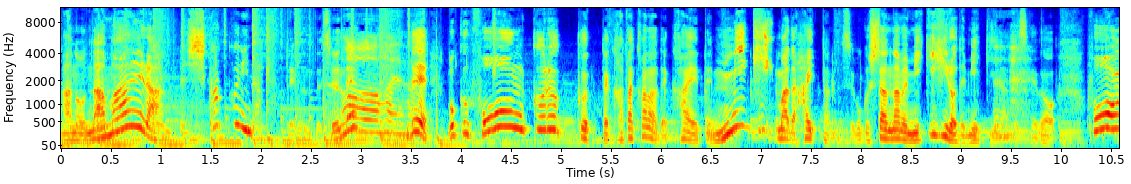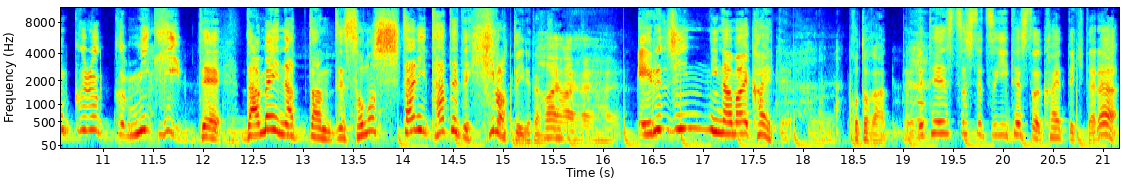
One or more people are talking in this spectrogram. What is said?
あの名前欄って四角になってるんですよね。はいはい。で僕フォーンクルックってカタカナで書いてミキまで入ったんですよ。僕下の名前ミキヒロでミキなんですけどフォーンクルックミキでダメになったんでその下に立ててヒロって入れたんですよ。はいはいはいはい。L 字に名前変えてことがあって。で提出して次テストが返ってきたら、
